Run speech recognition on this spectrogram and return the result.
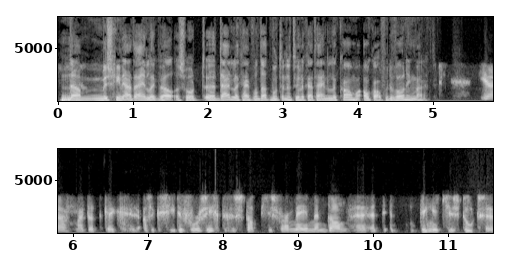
Nou, misschien uiteindelijk wel een soort uh, duidelijkheid. Want dat moet er natuurlijk uiteindelijk komen, ook over de woningmarkt. Ja, maar dat, kijk, als ik zie de voorzichtige stapjes waarmee men dan hè, dingetjes doet. Hè.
